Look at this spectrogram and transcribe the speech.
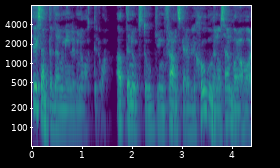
till exempel den om Illuminati då, att den uppstod kring franska revolutionen och sen bara har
